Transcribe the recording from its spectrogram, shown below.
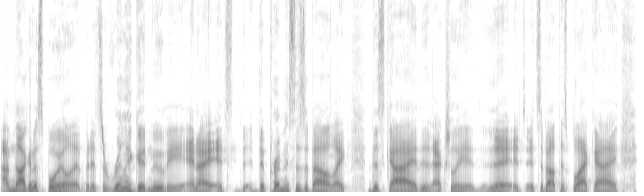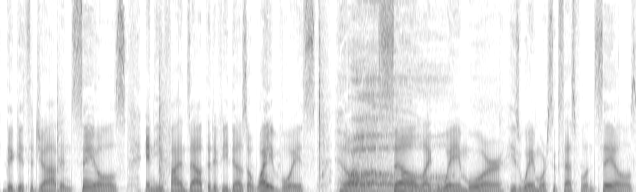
I'm not gonna spoil it, but it's a really good movie, and I it's th- the premise is about like this guy that actually uh, it's it's about this black guy that gets a job in sales, and he finds out that if he does a white voice, he'll sell like way more. He's way more successful in sales.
